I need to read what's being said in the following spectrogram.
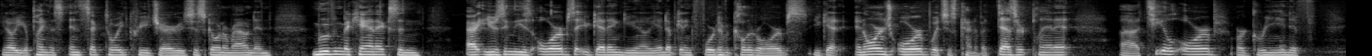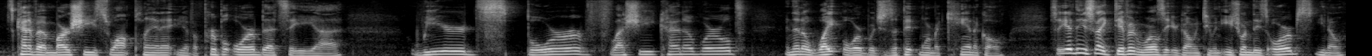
you know you're playing this insectoid creature who's just going around and moving mechanics and uh, using these orbs that you're getting. You know, you end up getting four different colored orbs. You get an orange orb, which is kind of a desert planet. Uh, teal orb or green if it's kind of a marshy swamp planet. You have a purple orb that's a uh, weird spore fleshy kind of world and then a white orb which is a bit more mechanical so you have these like different worlds that you're going to and each one of these orbs you know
